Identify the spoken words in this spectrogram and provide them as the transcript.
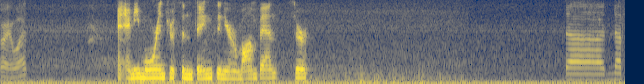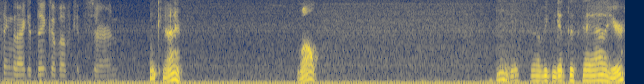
Sorry, what? A- Any more interesting things in your mom van, sir? Uh, nothing that I could think of of concern. Okay. Well, I guess uh, we can get this guy out of here.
